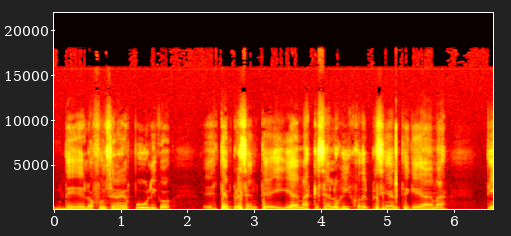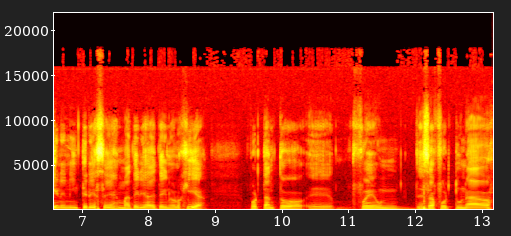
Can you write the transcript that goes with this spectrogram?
de los funcionarios públicos estén presentes y además que sean los hijos del presidente, que además tienen intereses en materia de tecnología. Por tanto, eh, fue un desafortunado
